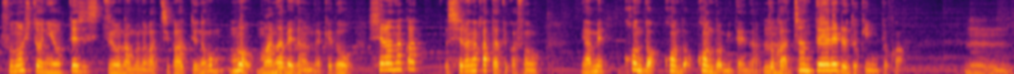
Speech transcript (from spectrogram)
その人によって必要なものが違うっていうのも学べたんだけど、知らなかった知らなかったっていうかそのやめ今度今度今度みたいなとか、うん。ちゃんとやれる時にとか。うん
